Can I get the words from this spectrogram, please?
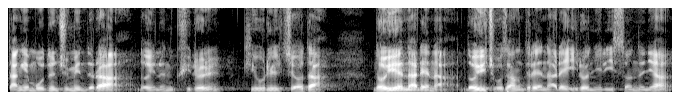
땅의 모든 주민들아 너희는 귀를 기울일지어다. 너희의 날에나 너희 조상들의 날에 이런 일이 있었느냐?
